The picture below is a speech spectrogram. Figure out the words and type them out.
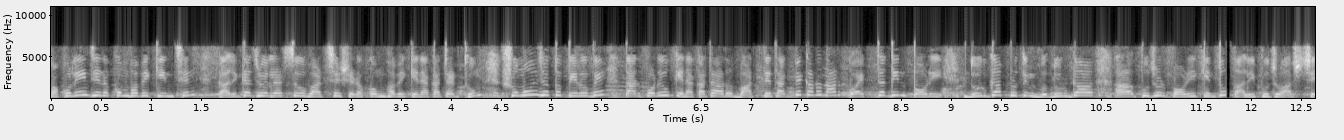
সকলেই যেরকম ভাবে কিনছেন, কালিকা জুয়েলার্সেও বাড়ছে সেরকম ভাবে কেনাকাটার ধুম। সময় যত পেরোবে, তারপরেও কেনাকাটা আরও বাড়তে থাকবে, কারণ আর কয়েকটা দিন পরেই, দুর্গা প্রতি দুর্গা পুজোর পরেই কিন্তু কালী পুজো আসছে।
